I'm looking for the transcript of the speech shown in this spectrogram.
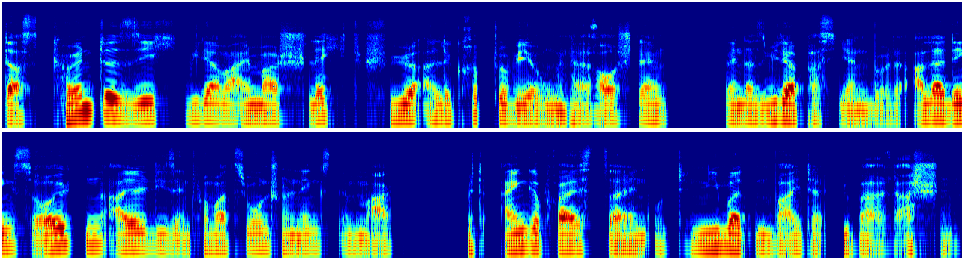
Das könnte sich wieder mal einmal schlecht für alle Kryptowährungen herausstellen, wenn das wieder passieren würde. Allerdings sollten all diese Informationen schon längst im Markt mit eingepreist sein und niemanden weiter überraschen.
